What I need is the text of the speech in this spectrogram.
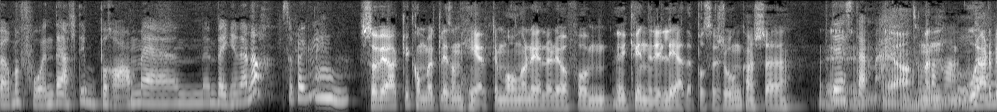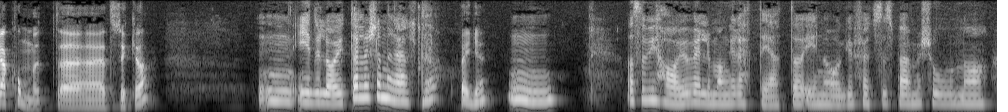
bør å få inn Det er alltid bra med, med begge deler, selvfølgelig. Så vi har ikke kommet liksom helt i mål når det gjelder det å få kvinner i lederposisjon, kanskje? Det stemmer. Ja, men har- hvor er det vi har kommet eh, et stykke, da? Mm, I Deloitte eller generelt? Ja, Begge. Mm. Altså, vi har jo veldig mange rettigheter i Norge. Fødselspermisjon og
